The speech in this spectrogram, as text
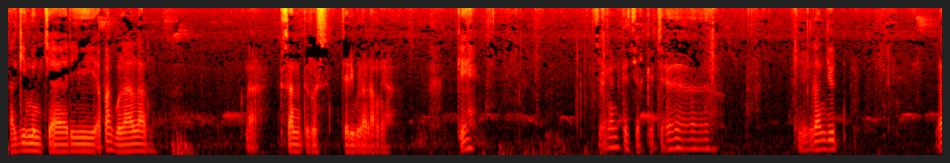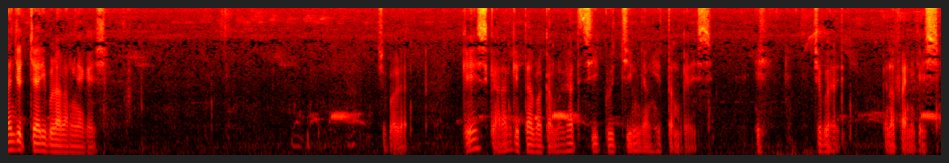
lagi mencari apa belalang. Nah, ke sana terus cari belalangnya. Oke. Jangan kejar-kejar. Oke, lanjut. Lanjut cari belalangnya, guys. Coba lihat. Oke, sekarang kita bakal melihat si kucing yang hitam, guys. Ih, coba lihat kenapa ini guys?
